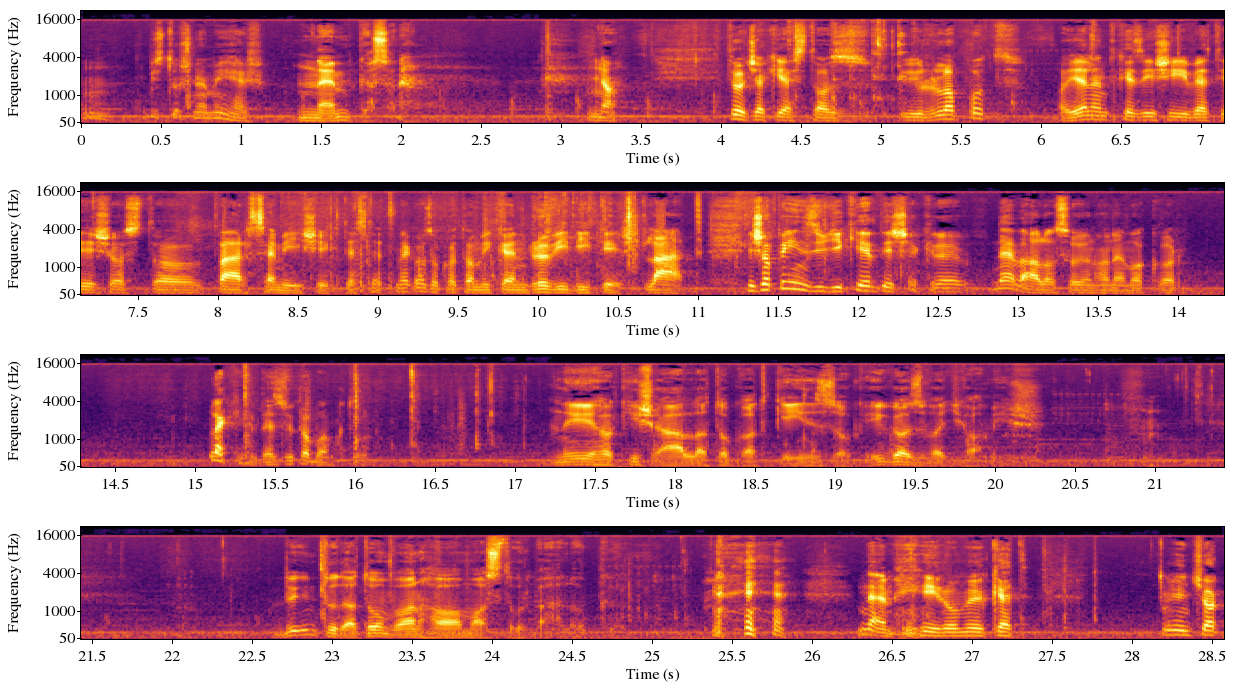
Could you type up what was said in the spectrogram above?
Hm, biztos nem éhes? Nem, köszönöm. Na, töltse ki ezt az űrlapot, a jelentkezési évet és azt a pár személyiségtesztet, meg azokat, amiken rövidítést lát. És a pénzügyi kérdésekre ne válaszoljon, ha nem akar. Lekérdezzük a banktól. Néha kis állatokat kínzok, igaz vagy hamis? Hm. Bűntudatom van, ha maszturbálok. Nem én írom őket. Én csak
